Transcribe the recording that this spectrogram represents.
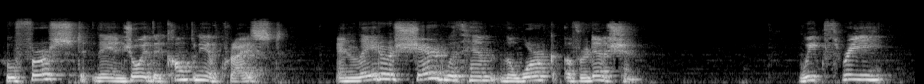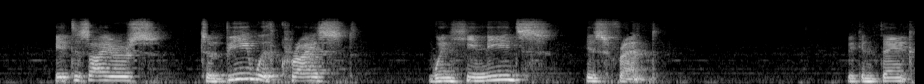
who first they enjoyed the company of Christ and later shared with him the work of redemption. Week 3 it desires to be with Christ when he needs his friend. We can think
